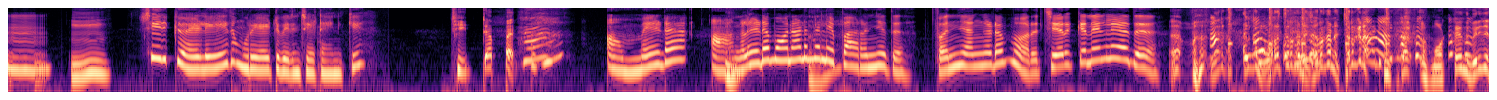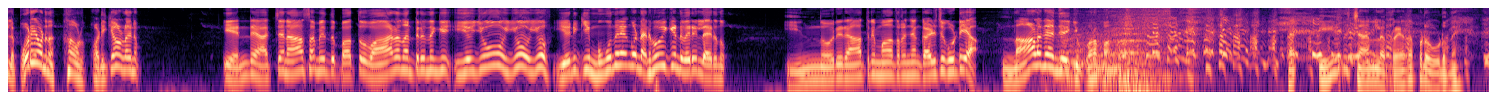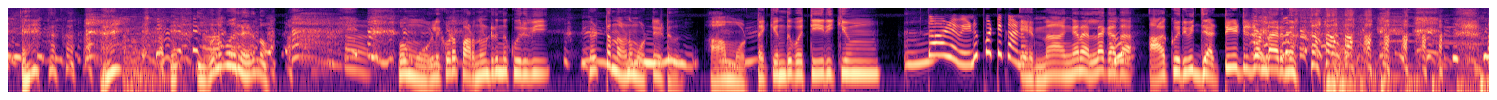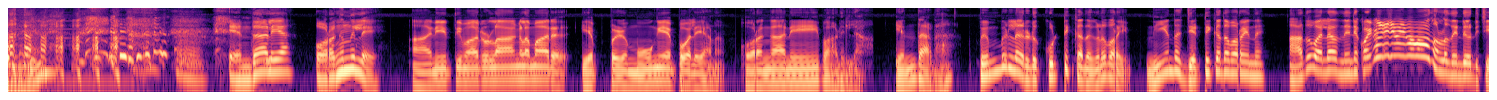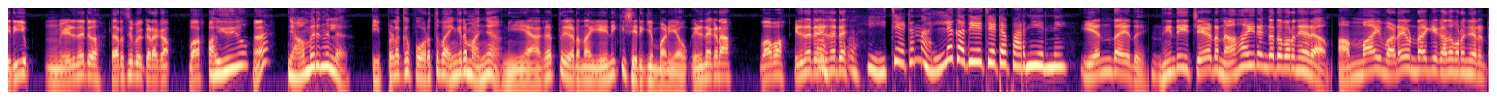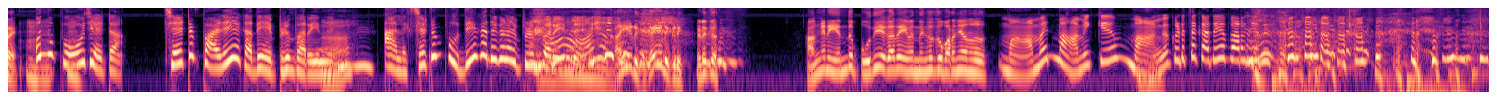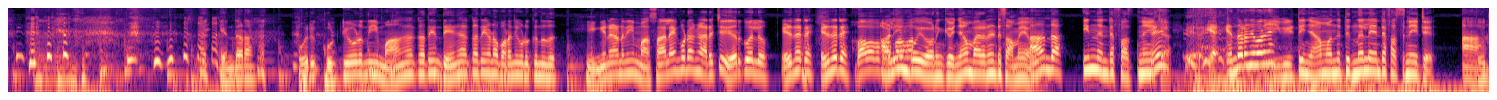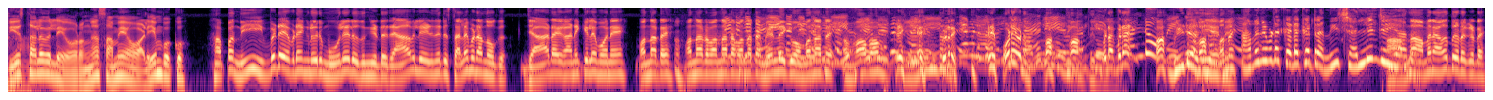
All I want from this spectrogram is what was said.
ഉം. ശരിക്കും അയാൾ ഏത് മുറിയായിട്ട് വരും ചേട്ടാ എനിക്ക്? ചിറ്റപ്പൻ. അമ്മയുടെ ആങ്ങളയുടെ മോനാണെന്നല്ലേ പറഞ്ഞത്. അപ്പൊ ഞങ്ങളുടെ മുറച്ചെറുക്കനല്ലേ അത്? മൊട്ടയെന്ന് വിരിഞ്ഞില്ല? പൊടി അവിടുന്ന്. അവൾ പഠിക്കാനുള്ളതിനും. എന്റെ അച്ഛൻ ആ സമയത്ത് പത്ത് വാഴ നട്ടിരുന്നെങ്കിൽ അയ്യോ അയ്യോ അയ്യോ എനിക്ക് മൂന്നിനെയും കൊണ്ട് അനുഭവിക്കേണ്ടി വരില്ലായിരുന്നു. ഇന്നൊരു രാത്രി മാത്രം ഞാൻ കഴിച്ചു കൂട്ടിയാ. നാളെ ഞാൻ ജയിക്കും ഉറപ്പാ. ഏത് ചാനലാ പ്രേതപ്പട ഓടുന്നേ? ഇവളുമാരായിരുന്നോ? ഇപ്പൊ മുകളിൽ കൂടെ പറഞ്ഞോണ്ടിരുന്ന കുരുവി പെട്ടെന്നാണ് മുട്ടയിട്ടത്. ആ മുട്ടയ്ക്ക് എന്ത് പറ്റിയിരിക്കും? വീണ് പൊട്ടിക്കാണും? എന്നാ അങ്ങനല്ല കഥ. ആ കുരുവി ജട്ടി ഇട്ടിട്ടുണ്ടായിരുന്നു. എന്താ അളിയ? ഉറങ്ങുന്നില്ലേ? അനിയത്തിമാരുള്ള ആങ്ങളമാര് എപ്പോഴും മൂങ്ങയെ പോലെയാണ്. ഉറങ്ങാനേ പാടില്ല. എന്താടാ? പെമ്പിള്ളേരുടെ കുട്ടിക്കഥകൾ പറയും. നീ എന്താ ജെട്ടിക്കഥ പറയുന്നേ? അതുമല്ല നിന്റെ കൊയ് നിന്റെ ഒരു ചിരിയും. ഉം, എഴുന്നേറ്റ് വാ. ടെറസിൽ പോയി കിടക്കാം. വാ. അയ്യോ. ഏ? ഞാൻ വരുന്നില്ല. ഇപ്പോഴൊക്കെ പുറത്ത് ഭയങ്കര മഞ്ഞ. നീ അകത്ത് കിടന്നാ എനിക്ക് ശരിക്കും പണിയാവും. എഴുന്നേക്കടാ. വാ വാ എഴുന്നേറ്റ് എഴുന്നേറ്റ് ഈ ചേട്ടൻ നല്ല കഥയെ ചേട്ടാ പറഞ്ഞിരുന്നേ. എന്തായത് നിന്റെ ഈ ചേട്ടൻ ആയിരം കഥ പറഞ്ഞുതരാം. അമ്മായി വടയുണ്ടാക്കിയ കഥ പറഞ്ഞു തരട്ടെ ഒന്ന് പോ ചേട്ടാ. ചേട്ടൻ പഴയ കഥ എപ്പോഴും പറയുന്നേ. അലക്സ് ചേട്ടൻ പുതിയ കഥകൾ എപ്പോഴും പറയുന്നേ. കൈ എടുക്ക് കൈ എടുക്കടി എടുക്ക്. അങ്ങനെ എന്ത് പുതിയ കഥ ഇവൻ നിങ്ങൾക്ക് പറഞ്ഞു തന്നത്? മാമൻ മാമിക്ക് മാങ്ങ കൊടുത്ത കഥയാ പറഞ്ഞത്. എന്താടാ? ഒരു കുട്ടിയോട് നീ മാങ്ങാക്കഥയും തേങ്ങാക്കഥയാണോ തേങ്ങാ കഥയാണോ പറഞ്ഞു കൊടുക്കുന്നത്? ഇങ്ങനെയാണ് നീ മസാലയും കൂടെ അങ്ങ് അരച്ച് ചേർക്കുമല്ലോ എഴുന്നേറ്റെ പോയി ഉറങ്ങിക്കോ. ഞാൻ വരാനായിട്ട് സമയം അതെന്താ? ഇന്ന് എന്റെ ഫസ്റ്റ് നൈറ്റ്. എന്താണ് ഈ വീട്ടിൽ ഞാൻ വന്നിട്ട് ഇന്നലെ എന്റെ ഫസ്റ്റ് നൈറ്റ്. പുതിയ സ്ഥലമല്ലേ? ഉറങ്ങാൻ സമയമോ അളിയും പൊക്കോ അപ്പൊ നീ ഇവിടെ എവിടെയെങ്കിലും ഒരു മൂലയിൽ ഒതുങ്ങിയിട്ട് രാവിലെ എഴുന്നേറ്റ് സ്ഥലം ഇടാൻ നോക്ക്. ജാട കാണിക്കലേ മോനെ? വന്നാട്ടെ വന്നാട്ടെ വന്നാട്ടെ വന്നാട്ടെ മേളിലേക്ക് പോവാം വന്നാട്ടെ. അവനിവിടെ കിടക്കട്ടെ. നീ ശല്യം ചെയ്യാ അവനകത്ത് കിടക്കട്ടെ.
